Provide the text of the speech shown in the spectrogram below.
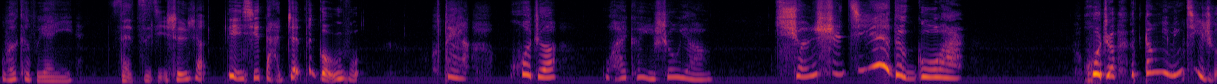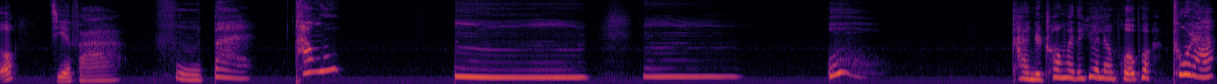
我可不愿意在自己身上练习打针的功夫。对了，或者我还可以收养。全世界的孤儿，或者当一名记者，揭发腐败、贪污。嗯嗯，哦，看着窗外的月亮婆婆，突然，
